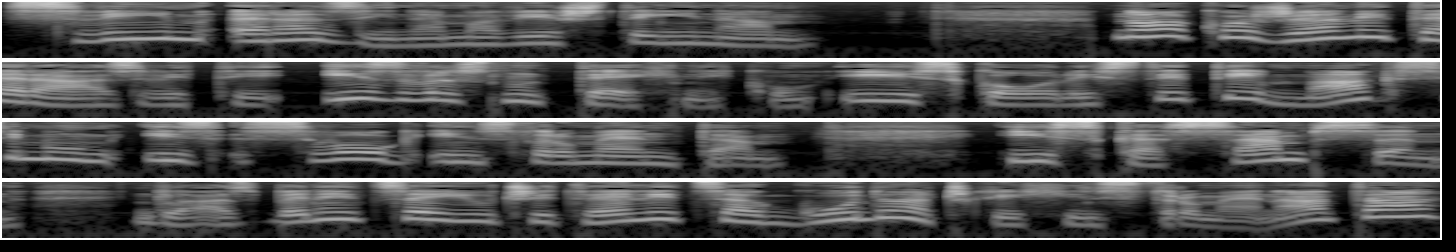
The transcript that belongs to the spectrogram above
svim razinama vještina. No ako želite razviti izvrsnu tehniku i iskoristiti maksimum iz svog instrumenta, Iska Sampson, glazbenica i učiteljica gudačkih instrumenata,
